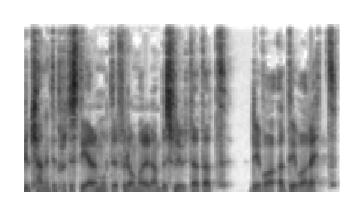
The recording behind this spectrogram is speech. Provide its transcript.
Du kan inte protestera mot det för de har redan beslutat att det var, att det var rätt.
